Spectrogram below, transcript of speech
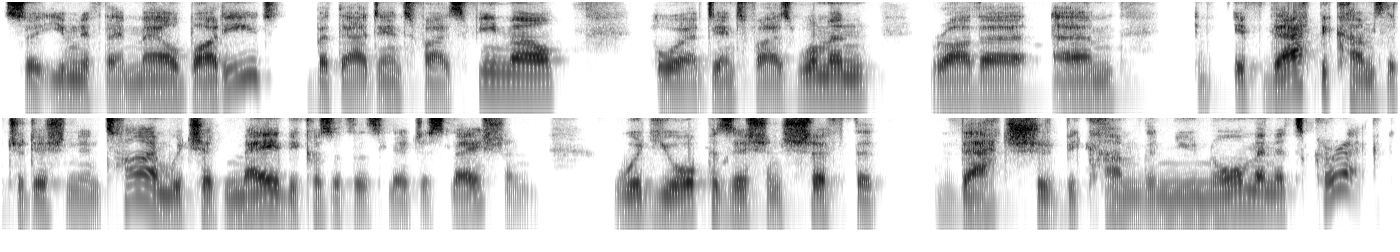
so even if they're male bodied, but they identify as female, or identify as woman, rather, um, if that becomes the tradition in time, which it may because of this legislation, would your position shift that that should become the new norm and it's correct?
